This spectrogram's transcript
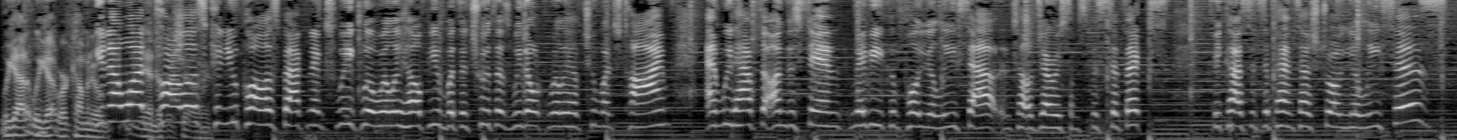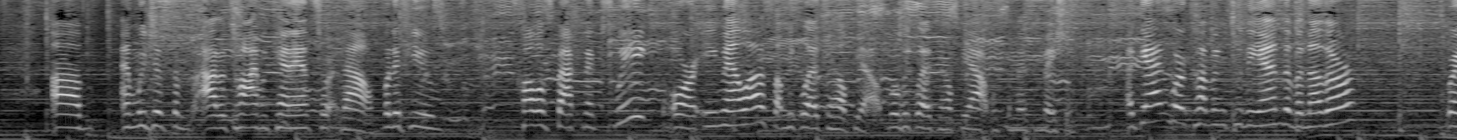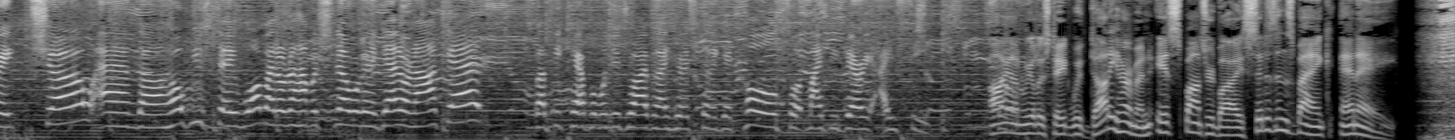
We got it. We got. We're coming to. you know what, end of the show Carlos? Can you call us back next week? We'll really help you. But the truth is, we don't really have too much time, and we'd have to understand. Maybe you can pull your lease out and tell Jerry some specifics, because it depends how strong your lease is. Um, and we just are out of time and can't answer it now. But if you call us back next week or email us, I'll be glad to help you out. We'll be glad to help you out with some information. Again, we're coming to the end of another great show, and uh, I hope you stay warm. I don't know how much snow we're going to get or not get, but be careful when you're driving. I hear it's going to get cold, so it might be very icy. Eye on Real Estate with Dottie Herman is sponsored by Citizens Bank NA.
